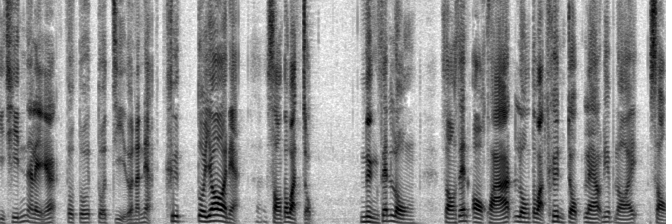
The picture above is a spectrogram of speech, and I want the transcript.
กี่ชิ้นอะไรเงี้ยตัวตัวตัวจีตัวนั้นเนี่ย คือตัวย่อเนี่ยสองตวัดจบหนึ่งเส้นลงสองเส้นออกขวาลงตวัดขึ้นจบแล้วเรียบร้อยสอง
